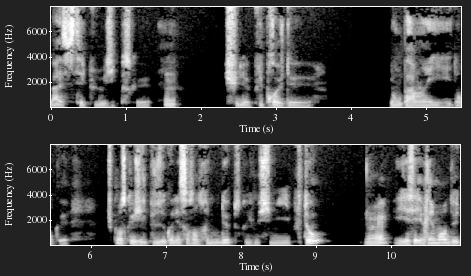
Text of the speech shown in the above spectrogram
bah, c'était le plus logique parce que Mm. je suis le plus proche de, mon parrain et donc euh, je pense que j'ai le plus de connaissances entre nous deux parce que je me suis mis plus tôt ouais. et j'essaie vraiment de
